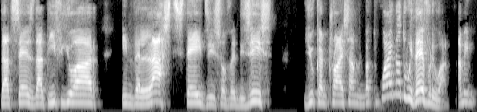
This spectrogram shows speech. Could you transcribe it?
that says that if you are in the last stages of a disease, you can try something. But why not with everyone? I mean,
